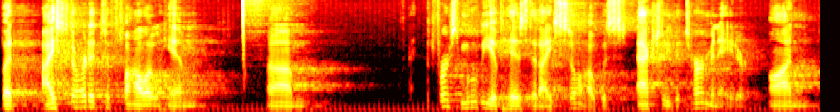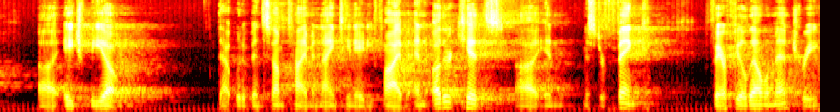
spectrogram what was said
But I started to follow him. Um, first movie of his that I saw was actually The Terminator on uh, HBO. That would have been sometime in 1985. And other kids uh, in Mr. Fink, Fairfield Elementary,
